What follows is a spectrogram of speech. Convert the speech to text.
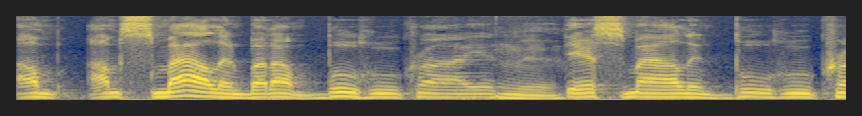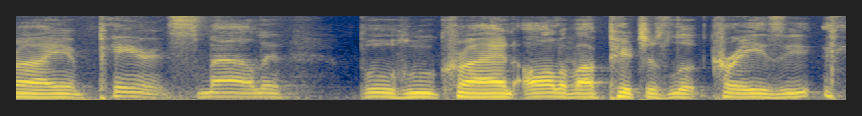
I'm I'm smiling, but I'm boohoo crying. Yeah. They're smiling, boohoo crying. Parents smiling, boohoo crying. All of our pictures look crazy.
